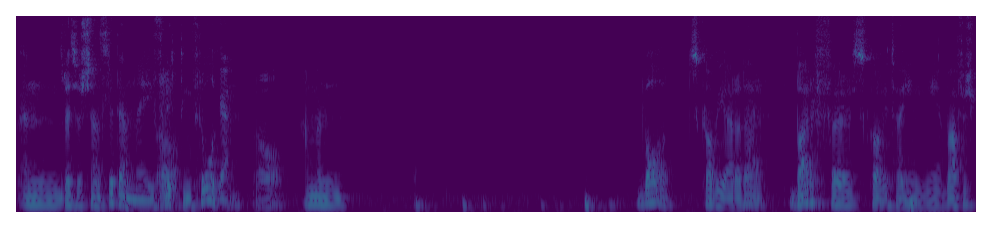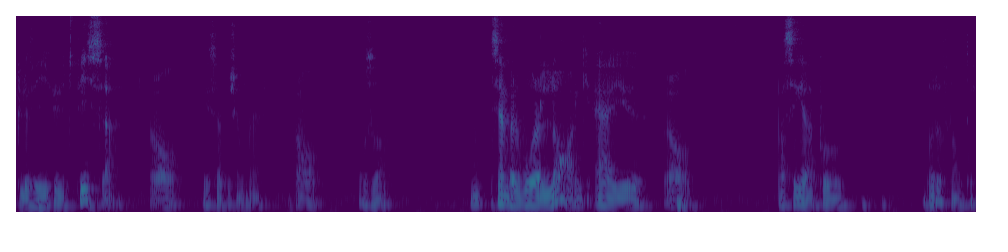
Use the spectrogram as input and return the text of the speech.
en rätt så känsligt ämne i flyktingfrågan. Ja, Ja, men, vad ska vi göra där? Varför ska vi ta in mer? Varför skulle vi utvisa ja, vissa personer? ja, Och så. Till exempel våra lag är ju ja, baserat på vadå för någonting?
